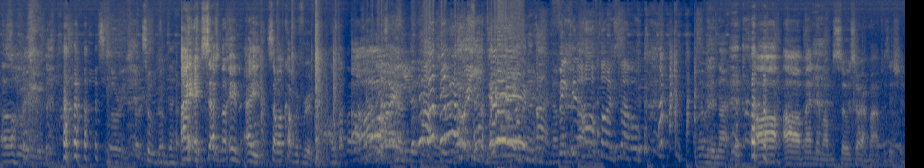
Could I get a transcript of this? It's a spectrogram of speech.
Oh. Sorry, sorry. It's all gone down. Hey, hey, Sam's not in. Hey, someone cover for him. Fix oh, it at half time, Savile. Other than that, Oh, oh, man, them, I'm so sorry. I'm out of position.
